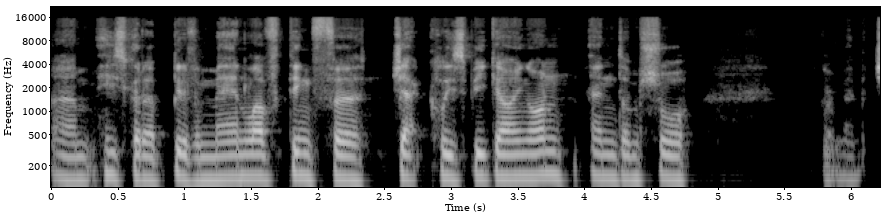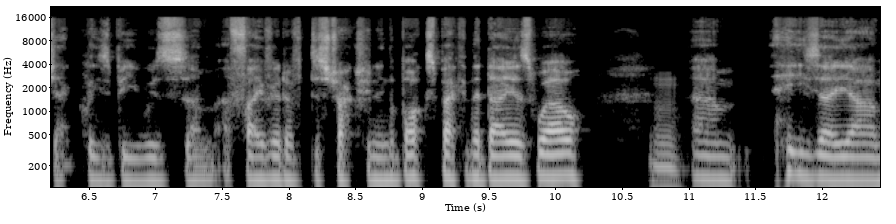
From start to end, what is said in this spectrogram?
Um he's got a bit of a man love thing for Jack Clisby going on, and I'm sure I remember Jack Clisby was um, a favourite of Destruction in the Box back in the day as well. Mm. Um, he's a um,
